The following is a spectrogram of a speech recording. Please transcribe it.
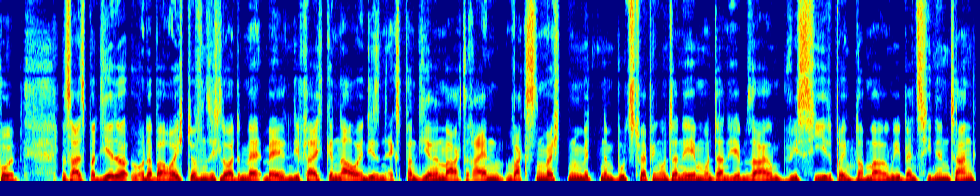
Cool. Das heißt, bei dir oder bei euch dürfen sich Leute melden, die vielleicht genau in diesen expandierenden Markt reinwachsen möchten mit einem Bootstrapping-Unternehmen und dann eben sagen, VC bringt nochmal irgendwie Benzin in den Tank.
